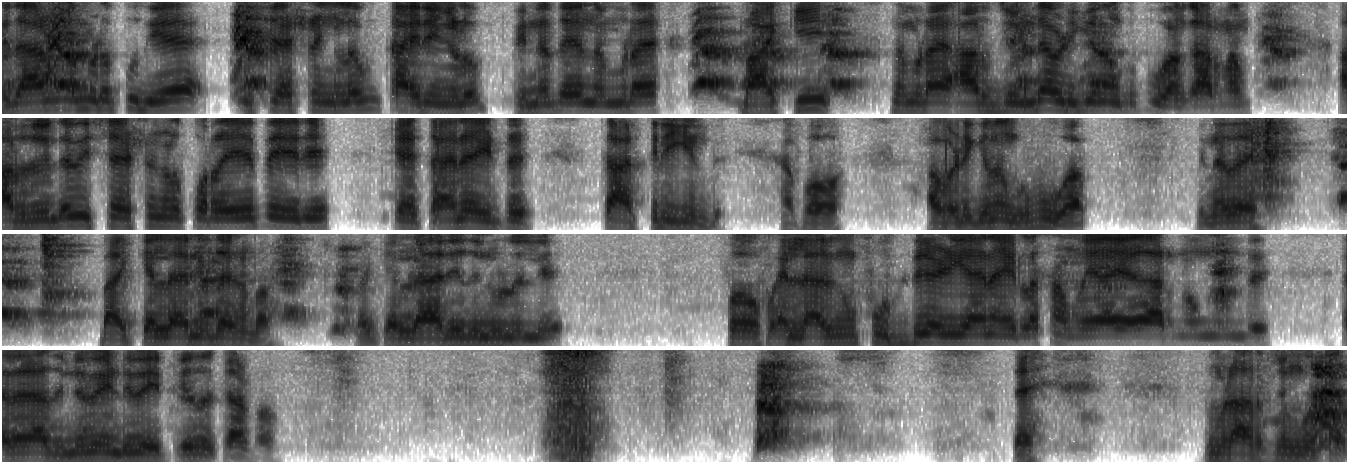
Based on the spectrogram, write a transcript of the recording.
ഇതാണ് നമ്മുടെ പുതിയ വിശേഷങ്ങളും കാര്യങ്ങളും. പിന്നെ ദേ നമ്മുടെ ബാക്കി നമ്മുടെ അർജുന്റെ അവിടേക്ക് നമുക്ക് പോകാം. കാരണം അർജുന്റെ വിശേഷങ്ങൾ കുറെ പേര് കേൾക്കാനായിട്ട് കാത്തിരിക്കുന്നുണ്ട്. അപ്പോ അവിടേക്ക് നമുക്ക് പോവാം. പിന്നെ അതെ ബാക്കി എല്ലാവരും ഇതേ കണ്ടോ? ബാക്കി എല്ലാവരും ഇതിനുള്ളിൽ ഇപ്പോൾ എല്ലാവർക്കും ഫുഡ് കഴിക്കാനായിട്ടുള്ള സമയമായ കാരണം കൊണ്ട് എല്ലാവരും അതിനു വേണ്ടി വെയിറ്റ് ചെയ്ത് നിൽക്കാട്ടോ ഏ നമ്മുടെ അർജുൻകുട്ടൻ.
